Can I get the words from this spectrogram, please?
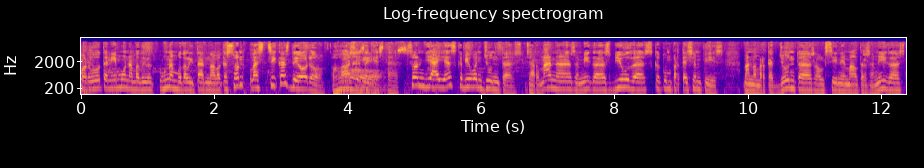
Número 1 tenim una, una modalitat nova, que són les xiques de oro. Oh, Bosses aquestes. Són iaies que viuen juntes, germanes, amigues, viudes, que comparteixen pis. Van al mercat juntes, al cine amb altres amigues,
